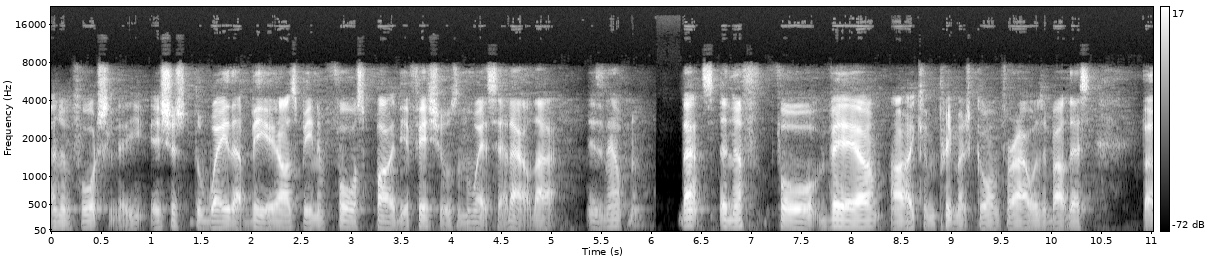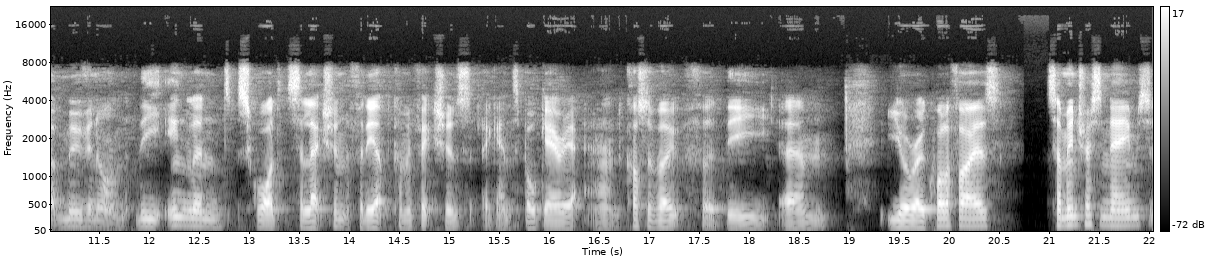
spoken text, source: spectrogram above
And unfortunately, it's just the way that VAR is being enforced by the officials and the way it's set out that isn't helping them. That's enough for VAR. I can pretty much go on for hours about this. But moving on, the England squad selection for the upcoming fixtures against Bulgaria and Kosovo for the um, Euro qualifiers some interesting names,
